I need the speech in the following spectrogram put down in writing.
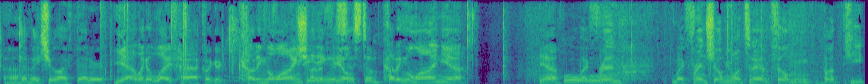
that makes your life better. yeah, like a life hack, like a cutting the line, kind Cheating of the feel. system? Cutting the line, yeah, yeah. My friend, my friend showed me one today. I'm filming, but he.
